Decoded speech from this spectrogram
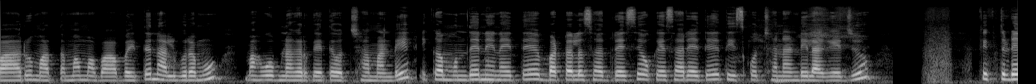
వారు మా అత్తమ్మ మా బాబు అయితే నలుగురము మహబూబ్ నగర్కి అయితే వచ్చామండి. ఇక ముందే నేనైతే బట్టలు సదిరేసి ఒకేసారి అయితే తీసుకొచ్చానండి లగేజ్. ఫిఫ్త్ డే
